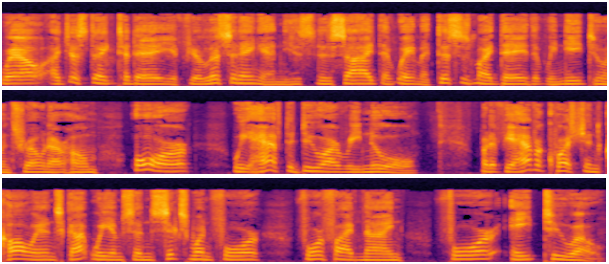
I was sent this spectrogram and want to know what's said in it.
Well, I just think today, if you're listening and you decide that, wait a minute, this is my day that we need to enthrone our home, or we have to do our renewal. But if you have a question, call in Scott Williamson, 614 459 4820.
